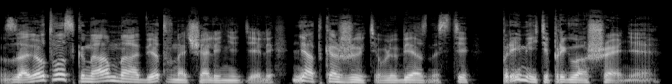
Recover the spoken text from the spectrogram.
зовет вас к нам на обед в начале недели. Не откажите в любезности, примите приглашение.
